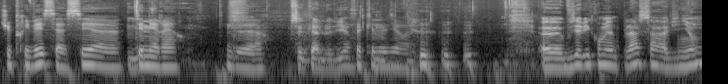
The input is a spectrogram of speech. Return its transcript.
du privé, c'est assez euh, Mm. téméraire. De, euh, C'est le cas de le dire. c'est le cas de le dire. ouais. Euh, vous aviez combien de places à Avignon?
